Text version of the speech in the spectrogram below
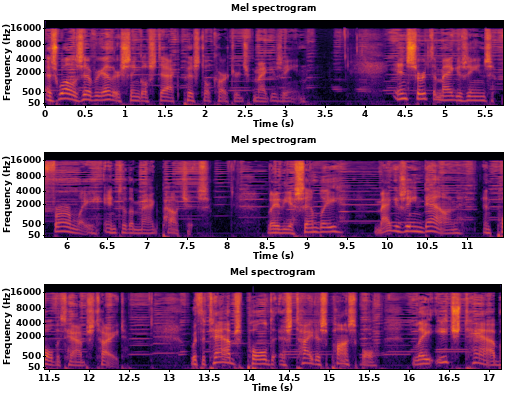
as well as every other single stack pistol cartridge magazine. Insert the magazines firmly into the mag pouches. Lay the assembly magazine down and pull the tabs tight. With the tabs pulled as tight as possible, lay each tab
